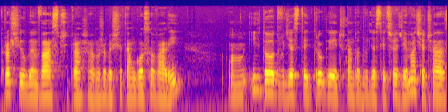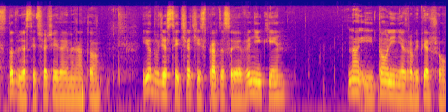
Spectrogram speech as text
prosiłbym was, przepraszam, żebyście tam głosowali. I do 22 czy tam do 23 macie czas, do 23 dajmy na to. I o 23 sprawdzę sobie wyniki. No i tą linię zrobię pierwszą.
